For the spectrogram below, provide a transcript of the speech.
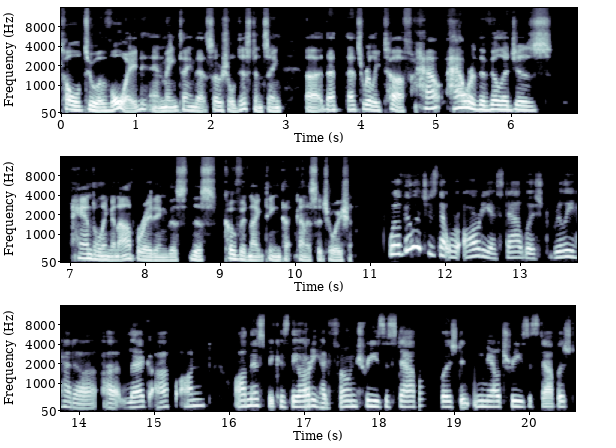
told to avoid and maintain that social distancing, uh, that that's really tough. How how are the villages handling and operating this this COVID 19 t- kind of situation? Well, villages that were already established really had a, a leg up on on this because they already had phone trees established and email trees established.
